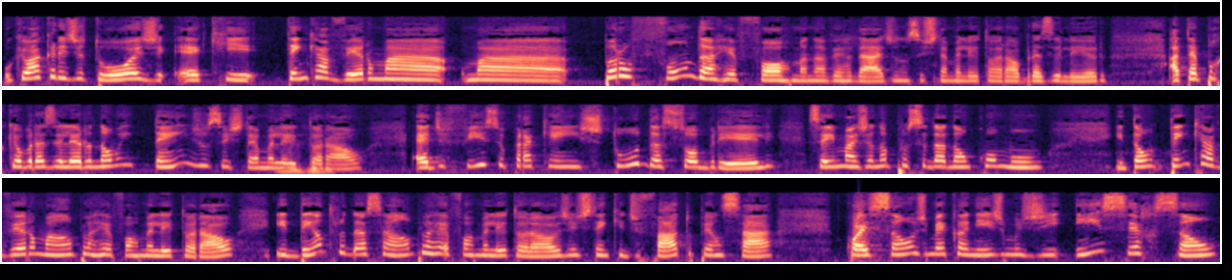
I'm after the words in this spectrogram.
O que eu acredito hoje é que tem que haver uma, uma profunda reforma, na verdade, no sistema eleitoral brasileiro, até porque o brasileiro não entende o sistema uhum. eleitoral. Uhum. É difícil para quem estuda sobre ele, você imagina para o cidadão comum. Então, tem que haver uma ampla reforma eleitoral e dentro dessa ampla reforma eleitoral, a gente tem que, de fato, pensar quais são os mecanismos de inserção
